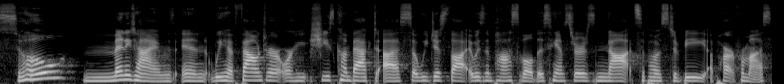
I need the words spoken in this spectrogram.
so many times and we have found her or he, she's come back to us. So we just thought it was impossible. This hamster is not supposed to be apart from us.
